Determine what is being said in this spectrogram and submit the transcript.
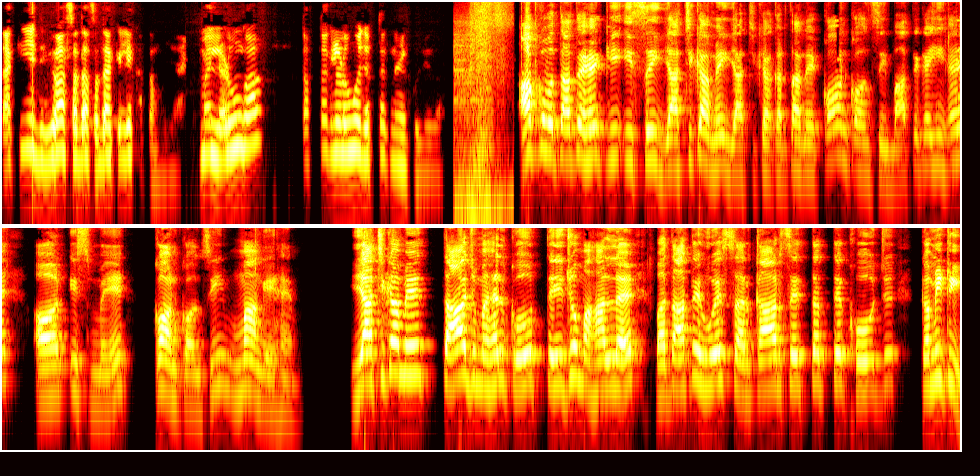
ताकि ये विवाद सदा सदा के लिए खत्म हो जाए। मैं लड़ूँगा, तब तक लड़ूँगा, जब तक नहीं खुलेगा। आपको बताते हैं कि इस याचिका में याचिकाकर्ता ने कौन कौन सी बातें कही हैं और इसमें कौन कौन सी मांगे हैं। याचिका में ताजमहल को तेजो महालय बताते हुए सरकार से तथ्य खोज कमिटी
